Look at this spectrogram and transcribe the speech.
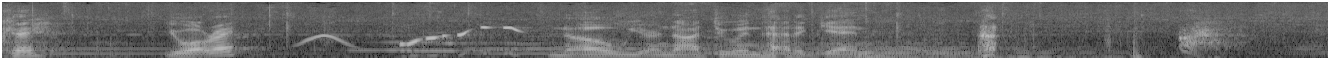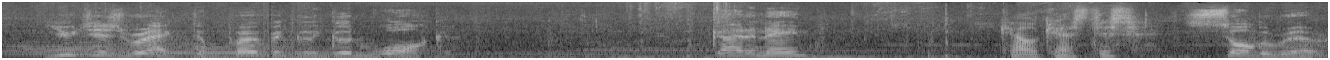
Okay. You alright? No, you're not doing that again. You just wrecked a perfectly good walker. Got a name? Cal Kestis, Saw Gerrera.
